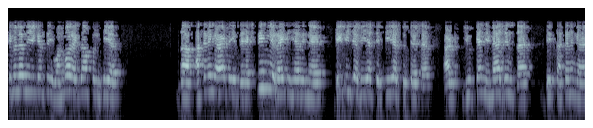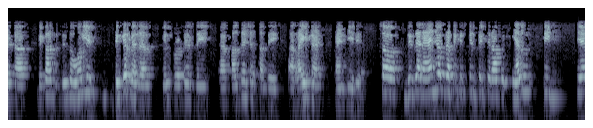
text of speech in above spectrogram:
Similarly, you can see one more example here the ascending aorta is extremely right here in a DTGA VSD PS situation and you can imagine that this ascending aorta because this is the only bigger vessel will produce the uh, pulsations on the uh, right and anterior. So this is an angiographic still picture of LTGA,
